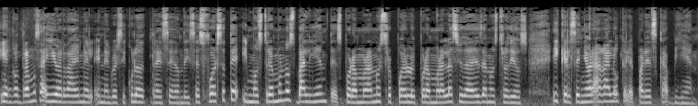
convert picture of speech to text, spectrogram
encontramos ahí, ¿verdad? En el, en el versículo 13, donde dice, esfuérzate y mostrémonos valientes por amor a nuestro pueblo y por amor a las ciudades de nuestro Dios, y que el Señor haga lo que le parezca bien.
